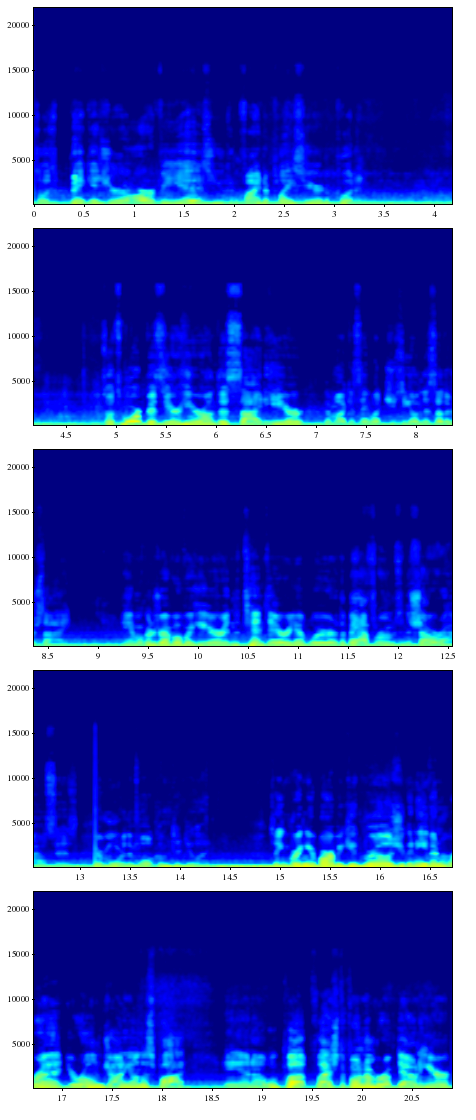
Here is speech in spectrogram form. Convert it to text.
So as big as your rv is you can find a place here to put it. So it's more busier here on this side here than like i say what you see on this other side. And we're going to drive over here in the tent area where the bathrooms and the shower house is. You're more than welcome to do it. So you can bring your barbecue grills you can even rent your own johnny on the spot. And uh, we'll put, flash the phone number up down here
